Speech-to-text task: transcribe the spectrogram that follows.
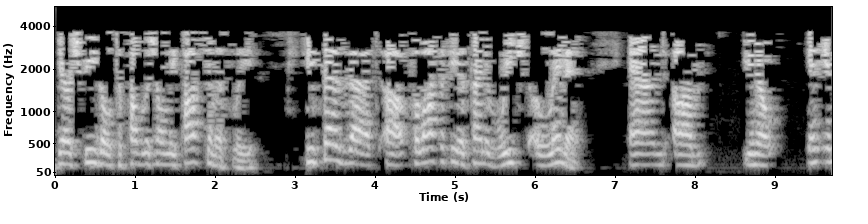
Der Spiegel to publish only posthumously, he says that uh, philosophy has kind of reached a limit, and um, you know, in, in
